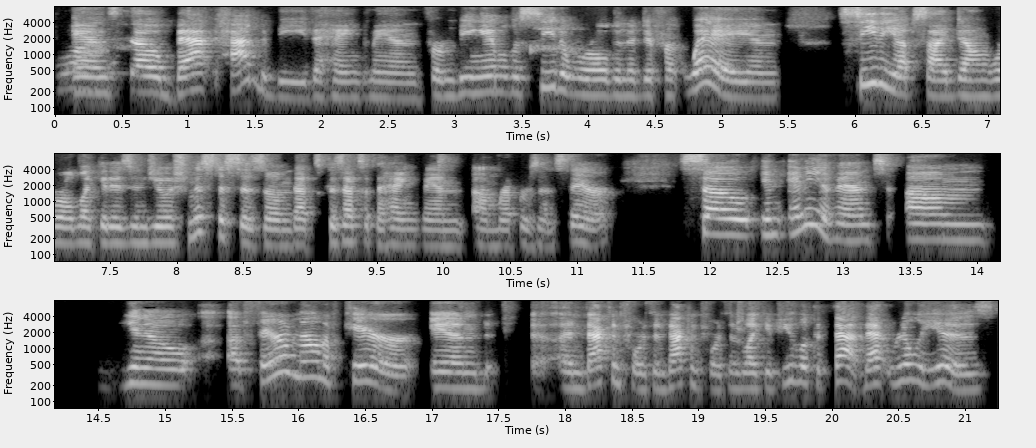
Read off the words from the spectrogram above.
Wow. And so Bat had to be the hanged man from being able to see the world in a different way and see the upside down world like it is in Jewish mysticism. That's because that's what the hanged man um, represents there. So, in any event, um, you know, a fair amount of care and uh, and back and forth and back and forth. And like if you look at that, that really is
